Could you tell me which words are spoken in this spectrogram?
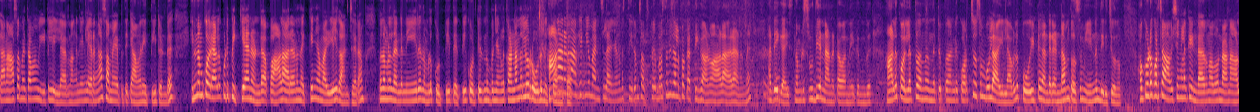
കാരണം ആ സമയത്ത് അവൻ വീട്ടിലില്ലായിരുന്നു. അങ്ങനെ ഞങ്ങൾ ഇറങ്ങാൻ സമയപ്പോഴത്തേക്ക് അവൻ എത്തിയിട്ടുണ്ട്. ഇനി നമുക്ക് ഒരാൾ കൂടി പിക്ക് ചെയ്യാനുണ്ട്. അപ്പോൾ ആൾ ആരാണെന്നൊക്കെ ഞാൻ വഴിയിൽ കാണിച്ചു തരാം. ഇപ്പോൾ നമ്മൾ രണ്ട് നേരെ നമ്മൾ കൊട്ടിയത്തെത്തി. കൊട്ടിയിരുന്നപ്പോൾ ഞങ്ങൾ കണ്ണനല്ലൂർ റോഡ് നിൽക്കുകയാണ് ആർക്കെങ്കിലും മനസ്സിലായി? ഞങ്ങളുടെ സ്ഥിരം സബ്സ്ക്രൈബേഴ്സിന് ചിലപ്പോൾ കത്തി കാണും ആൾ ആരാണെന്ന്. അതേ ഗൈസ് നമ്മുടെ ശ്രുതി എന്നാണ് കേട്ടോ വന്നിരിക്കുന്നത് ആൾ കൊല്ലത്ത് വന്ന് നിന്നിട്ട് ഇപ്പോൾ കണ്ട് കുറച്ച് ദിവസം പോലും ആയില്ല. അവൾ പോയിട്ട് കണ്ട രണ്ടാമത്തെ ദിവസം വീണ്ടും തിരിച്ചു വന്നു അവൾക്ക് ഇവിടെ കുറച്ച് ആവശ്യങ്ങളൊക്കെ ഉണ്ടായിരുന്നു. അതുകൊണ്ടാണ് ആൾ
